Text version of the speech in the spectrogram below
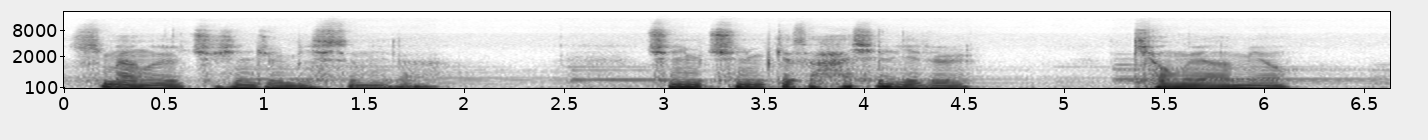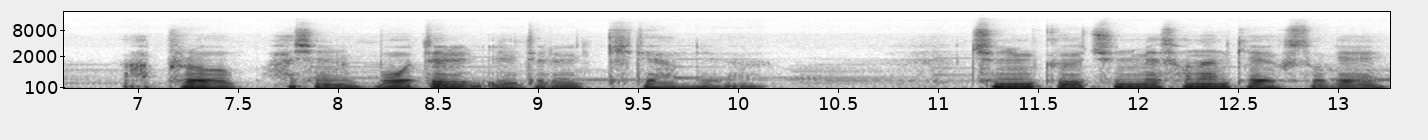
희망을 주신 줄 믿습니다. 주님, 주님께서 하실 일을 경외하며 앞으로 하실 모든 일들을 기대합니다. 주님, 그 주님의 선한 계획 속에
